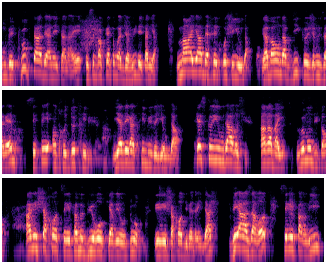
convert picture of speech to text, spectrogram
Et cette marquette, on l'a déjà vu, des Tania. Maya Là-bas, on a dit que Jérusalem, c'était entre deux tribus. Il y avait la tribu de Yehuda. Qu'est-ce que Yehuda a reçu? Arabaït, le monde du temple. Areshachot, c'est les fameux bureaux qu'il y avait autour, les chachot du Beth Amikdash. Vea Azarot, c'est les parvis,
